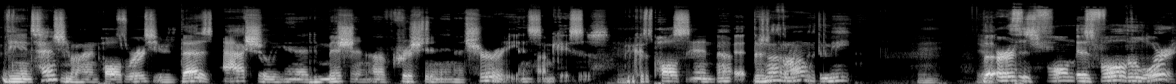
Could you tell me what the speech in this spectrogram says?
The intention behind Paul's words here is that is actually an admission of Christian immaturity in some cases, hmm. because Paul's saying no, there's nothing wrong with the meat. Yeah. The earth is full is full of the Lord.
